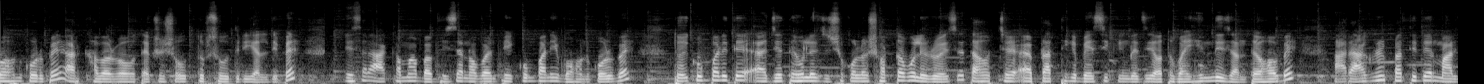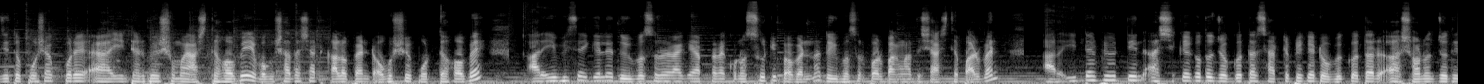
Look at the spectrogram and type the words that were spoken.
বহন করবে আর খাবার বাবদ একশো সত্তর সৌদি রিয়াল দিবে। এছাড়া আকামা বা ভিসা নবায়ন ফি কোম্পানি বহন করবে। তো এই কোম্পানিতে যেতে হলে যে সকল শর্তাবলী রয়েছে, তা হচ্ছে প্রার্থীকে বেসিক ইংরেজি অথবা হিন্দি জানতে হবে। আর আগ্রহী প্রার্থীদের মার্জিত পোশাক পরে ইন্টারভিউর সময় আসতে হবে এবং সাদা শার্ট, কালো প্যান্ট অবশ্যই পড়তে হবে। আর এই ভিসায় গেলে দুই বছরের আগে আপনারা কোনো ছুটি পাবেন না, দুই বছর পর বাংলাদেশে আসতে পারবেন। আর ইন্টারভিউর দিন শিক্ষাগত যোগ্যতার সার্টিফিকেট অভিজ্ঞতার সনদ যদি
